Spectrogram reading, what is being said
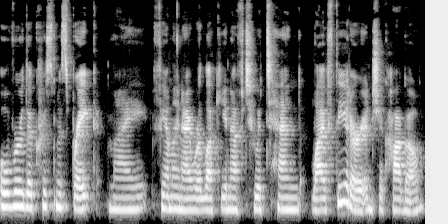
Over the Christmas break, my family and I were lucky enough to attend live theater in Chicago,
